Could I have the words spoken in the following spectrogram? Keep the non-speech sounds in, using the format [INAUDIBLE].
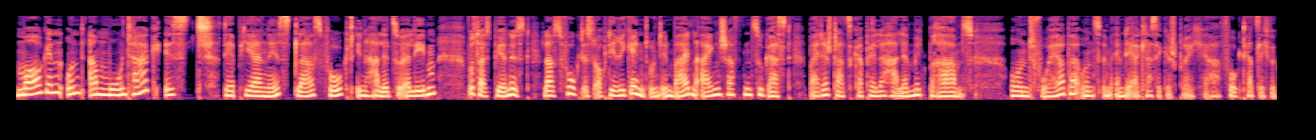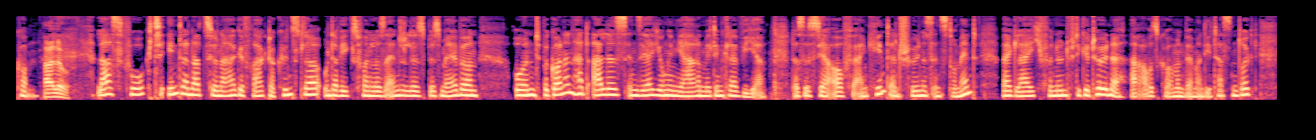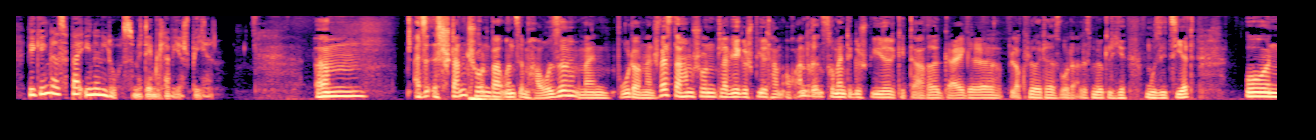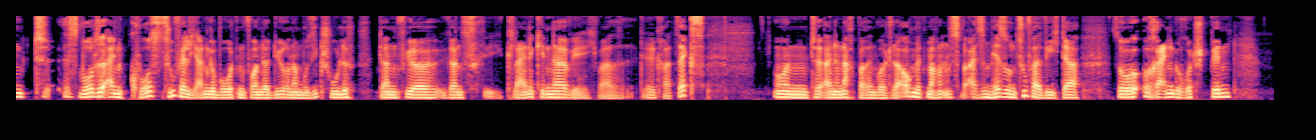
Morgen und am Montag ist der Pianist Lars Vogt in Halle zu erleben. Was heißt Pianist? Lars Vogt ist auch Dirigent und in beiden Eigenschaften zu Gast bei der Staatskapelle Halle mit Brahms. Und vorher bei uns im MDR Klassikgespräch. Herr Vogt, herzlich willkommen. Hallo. Lars Vogt, international gefragter Künstler, unterwegs von Los Angeles bis Melbourne und begonnen hat alles in sehr jungen Jahren mit dem Klavier. Das ist ja auch für ein Kind ein schönes Instrument, weil gleich vernünftige Töne herauskommen, wenn man die Tasten drückt. Wie ging das bei Ihnen los mit dem Klavierspielen? Ähm, also es stand schon bei uns im Hause. Mein Bruder und meine Schwester haben schon Klavier gespielt, haben auch andere Instrumente gespielt, Gitarre, Geige, Blockflöte, es wurde alles Mögliche musiziert. Und es wurde ein Kurs zufällig angeboten von der Dürener Musikschule, dann für ganz kleine Kinder, wie ich war gerade sechs. Und eine Nachbarin wollte da auch mitmachen. Und es war also mehr so ein Zufall, wie ich da so reingerutscht bin.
